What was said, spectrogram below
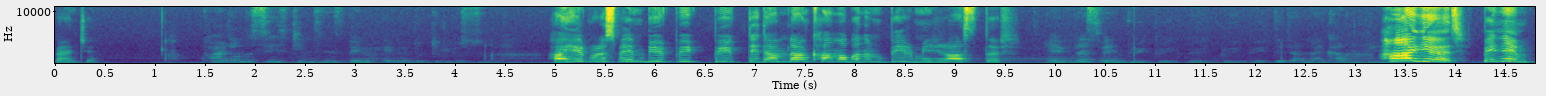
bence. Pardon da siz kimsiniz benim evimde duruyorsunuz? Hayır burası benim büyük büyük büyük dedemden kalma bana bir mirastır. Hey burası benim büyük büyük büyük büyük büyük dedemden kalma bir Hayır benim.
